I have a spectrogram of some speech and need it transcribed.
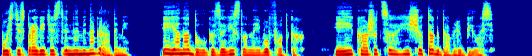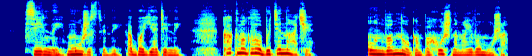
пусть и с правительственными наградами — и я надолго зависла на его фотках. И, кажется, еще тогда влюбилась. Сильный, мужественный, обаятельный. Как могло быть иначе? Он во многом похож на моего мужа.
